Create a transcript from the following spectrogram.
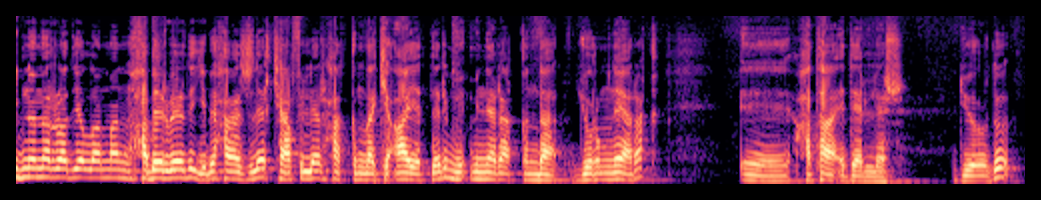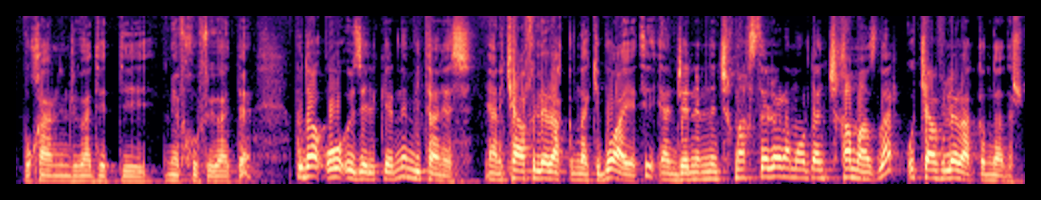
İbn Ömer radıyallahu haber verdiği gibi hariciler kafirler hakkındaki ayetleri müminler hakkında yorumlayarak e, hata ederler diyordu. Bukhari'nin rivayet ettiği mefhuf rivayette. Bu da o özelliklerinden bir tanesi. Yani kafirler hakkındaki bu ayeti, yani cehennemden çıkmak isterler ama oradan çıkamazlar. O kafirler hakkındadır.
